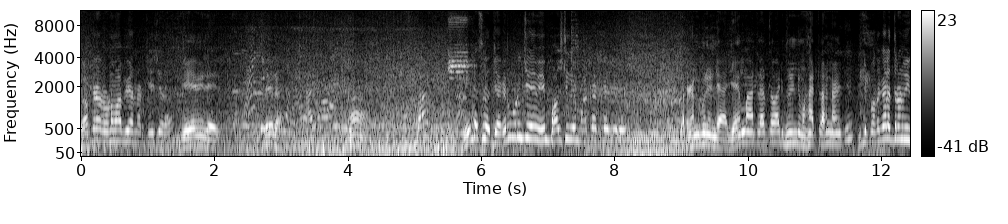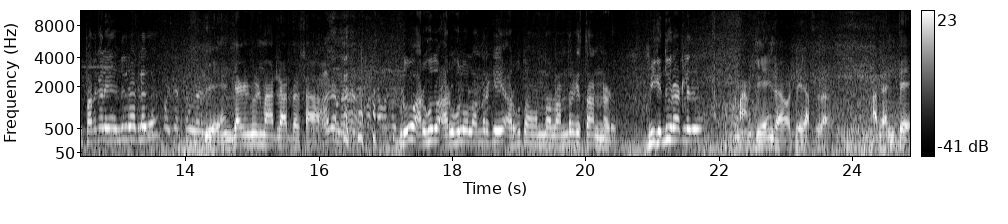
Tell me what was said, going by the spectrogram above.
డ్వాక్రా రుణమాఫీ అన్నాడు చేశాడా? ఏమీ లేదు. చేయలే. ఏంటి అసలు జగన్ గురించి ఏం ఏం పాజిటివ్ ఏం మాట్లాడలేదు మీరు? జగన్ గురించి ఏం మాట్లాడితే వాటి గురించి మాట్లాడడానికి. ఇన్ని పథకాలు ఇస్తున్నాడు మీకు పథకాలు ఏం ఎందుకు రావట్లేదు? ఏం జగన్ గురించి మాట్లాడతారు సార్? ఇప్పుడు అర్హులు అర్హుల వాళ్ళందరికీ అర్హత ఉన్న వాళ్ళందరికీ ఇస్తా అన్నాడు. మీకు ఎందుకు రావట్లేదు? మనకేం రావట్లేదు అసలు. అది అంతే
